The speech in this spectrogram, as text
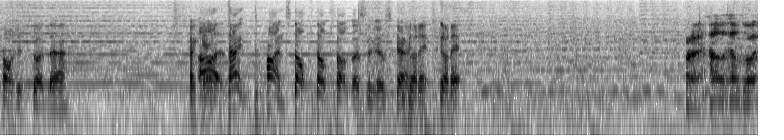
Target's right there. Okay. Ah, oh, that's fine. Stop, stop, stop. Let's, let's go. we got it. Got it. Right, how the hell do I?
